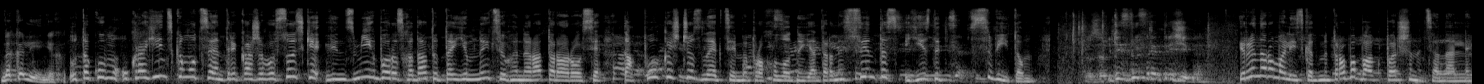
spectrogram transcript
на коленях. У такому українському центрі, каже Висоцький, він зміг би розгадати таємницю генератора Росі. Та поки що з лекціями про холодний ядерний синтез їздить світом. Ірина Ромалійська, Дмитро Бабак, Перший національний.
